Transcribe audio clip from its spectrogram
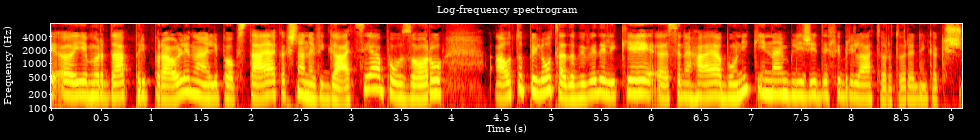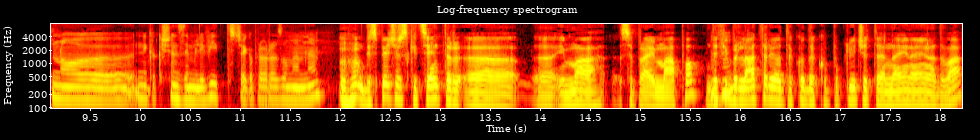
eh, je morda pripravljena ali pa obstaja kakšna navigacija po vzoru avtopilota, da bi vedeli, kje eh, se nahaja bolnik in najbližji defibrilator, torej nekakšno, nekakšen zemljevid, če ga prav razumem. Uh mhm, -huh, dispečerski center uh, uh, ima, se pravi, mapo mhm. defibrilatorjev, uh -huh. tako da ko pokličete na 112,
